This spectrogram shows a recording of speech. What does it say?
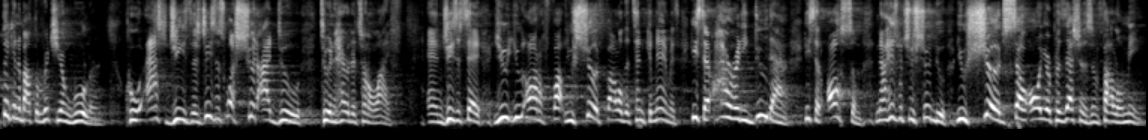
thinking about the rich young ruler who asked Jesus, Jesus, what should I do to inherit eternal life? And Jesus said, you, you ought to follow, you should follow the Ten Commandments. He said, I already do that. He said, awesome. Now here's what you should do. You should sell all your possessions and follow me.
